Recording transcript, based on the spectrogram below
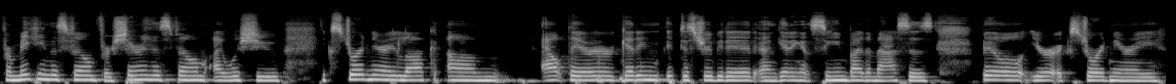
for making this film, for sharing this film. I wish you extraordinary luck um, out there, getting it distributed and getting it seen by the masses. Bill, you're extraordinary.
